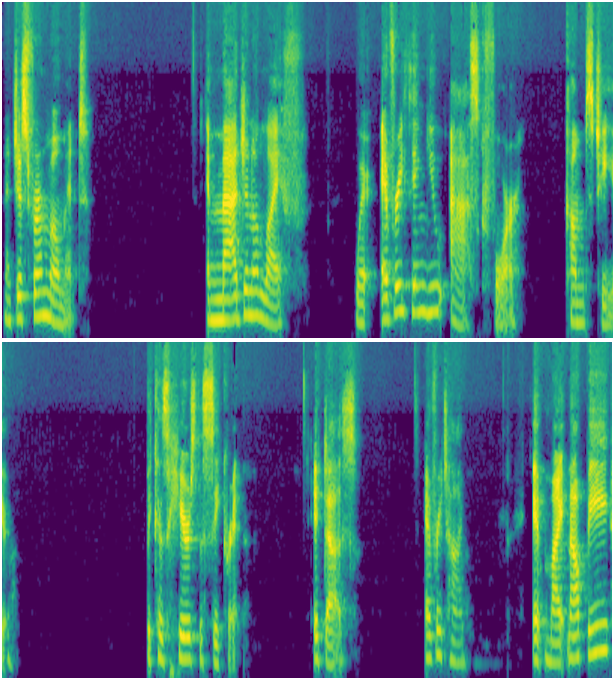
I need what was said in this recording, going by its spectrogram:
Now, just for a moment, imagine a life where everything you ask for comes to you. Because here's the secret it does every time. It might not be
